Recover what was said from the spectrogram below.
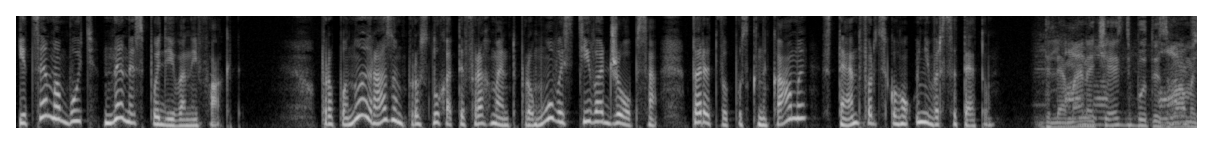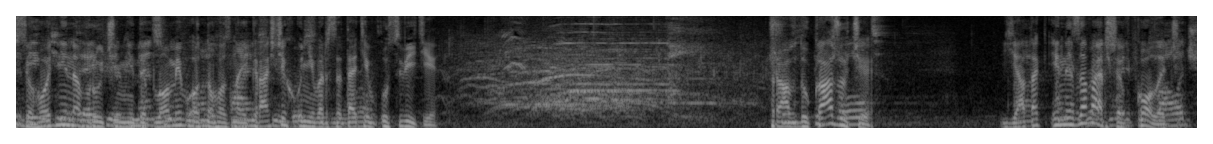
І це, мабуть, не несподіваний факт. Пропоную разом прослухати фрагмент промови Стіва Джобса перед випускниками Стенфордського університету. Для мене честь бути з вами сьогодні на врученні дипломів одного з найкращих університетів у світі. Правду кажучи, я так і не завершив коледж.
